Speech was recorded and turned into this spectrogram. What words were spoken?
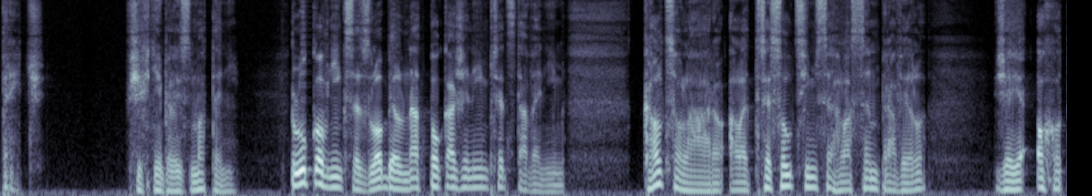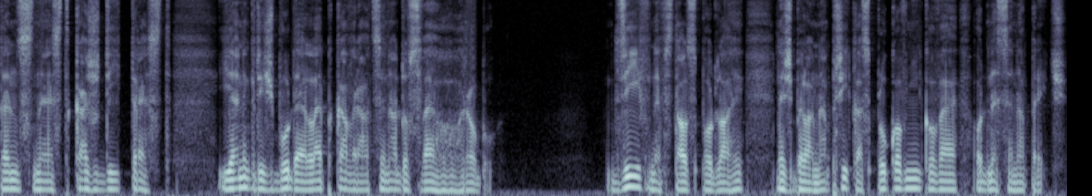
pryč. Všichni byli zmateni. Plukovník se zlobil nad pokaženým představením. Calcolaro ale třesoucím se hlasem pravil, že je ochoten snést každý trest, jen když bude lepka vrácena do svého hrobu. Dřív nevstal z podlahy, než byla na příkaz plukovníkové odnesena pryč.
